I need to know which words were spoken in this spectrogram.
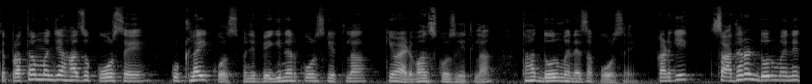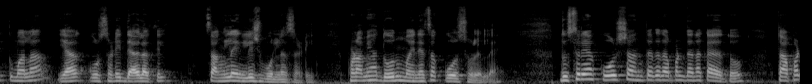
तर प्रथम म्हणजे हा जो कोर्स आहे कुठलाही कोर्स म्हणजे बेगिनर कोर्स घेतला किंवा ॲडव्हान्स कोर्स घेतला तर हा दोन महिन्याचा कोर्स आहे. कारण की साधारण दोन महिने तुम्हाला या कोर्ससाठी द्यावे लागतील चांगलं इंग्लिश बोलण्यासाठी. पण आम्ही हा दोन महिन्याचा कोर्स ठेवलेला आहे. दुसऱ्या या कोर्सच्या अंतर्गत आपण त्यांना काय देतो तर आपण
